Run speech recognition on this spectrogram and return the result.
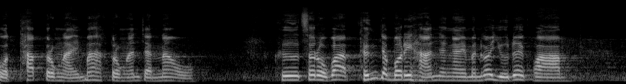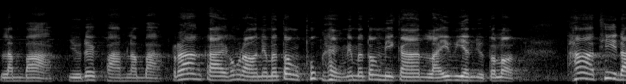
กดทับตรงไหนมากตรงนั้นจะเน่า คือสรุปว่าถึงจะบริหารยังไง มันก็อยู่ด้วยความลำบากอยู่ด้วยความลำบาก ร่างกายของเราเนี่ยมันต้องทุกแห่งเนี่ยมันต้องมีการไหลเวียนอยู่ตลอด ถ้าที่ใด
